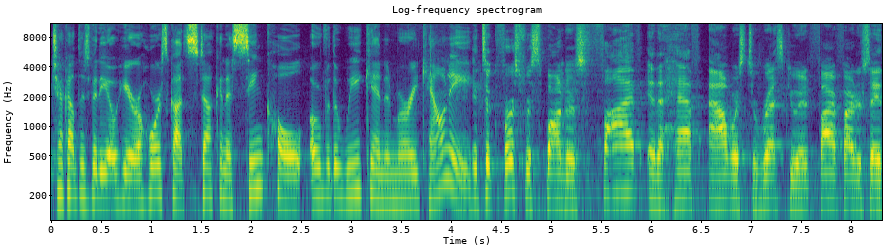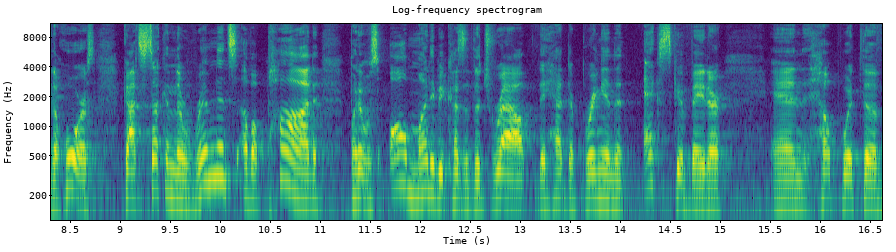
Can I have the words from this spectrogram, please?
Check out this video here. A horse got stuck in a sinkhole over the weekend in Maury County. It took first responders five and a half hours to rescue it. Firefighters say the horse got stuck in the remnants of a pond, but it was all muddy because of the drought. They had to bring in an excavator and help with the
